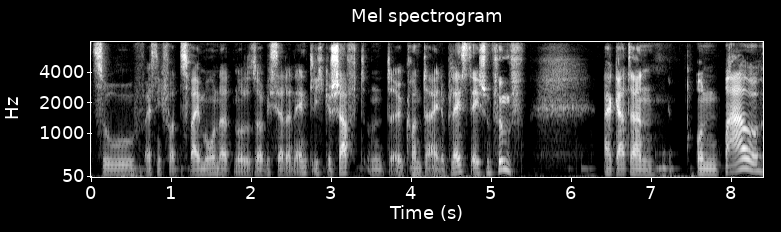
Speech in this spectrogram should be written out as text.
zu, weiß nicht, vor zwei Monaten oder so habe ich es ja dann endlich geschafft und äh, konnte eine PlayStation 5 ergattern und wow.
